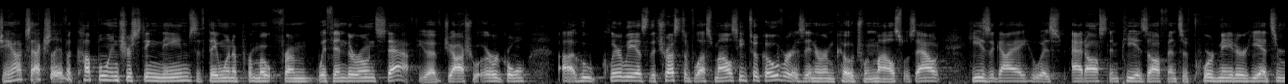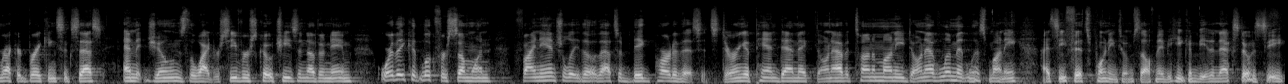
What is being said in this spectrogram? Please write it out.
Jayhawks actually have a couple interesting names if they want to promote from within their own staff. You have Joshua Eargle, uh, who clearly has the trust of Les Miles. He took over as interim coach when Miles was out. He's a guy who was at Austin Peay as offensive coordinator. He had some record breaking success. Emmett Jones, the wide receivers coach, he's another name. Or they could look for someone financially, though, that's a big part of this. It's during a pandemic, don't have a ton of money, don't have limitless money. I see Fitz pointing to himself. Maybe he can be the next OC.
